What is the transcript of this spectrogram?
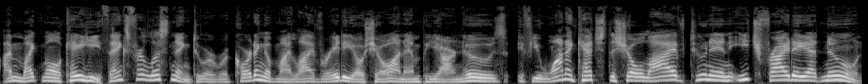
I'm Mike Mulcahy. Thanks for listening to a recording of my live radio show on MPR News. If you want to catch the show live, tune in each Friday at noon.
